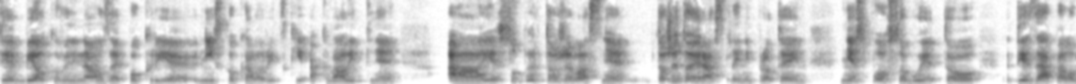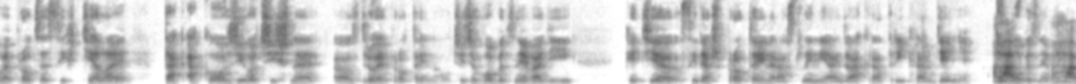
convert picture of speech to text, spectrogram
tie bielkoviny naozaj pokrie nízkokaloricky a kvalitne. A je super to, že vlastne to, že to je rastlinný proteín, nespôsobuje to tie zápalové procesy v tele, tak ako živočíšne e, zdroje proteínov. Čiže vôbec nevadí, keď e, si dáš proteín rastliny aj dvakrát, trikrát denne. To Aha, vôbec nevadí. Aha,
